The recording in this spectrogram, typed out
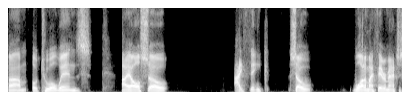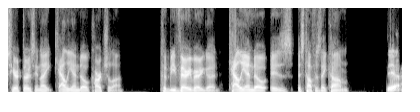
um, O'Toole wins. I also, I think so. One of my favorite matches here Thursday night, Caliendo Kharchla, could be very, very good. Caliendo is as tough as they come, Yeah.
